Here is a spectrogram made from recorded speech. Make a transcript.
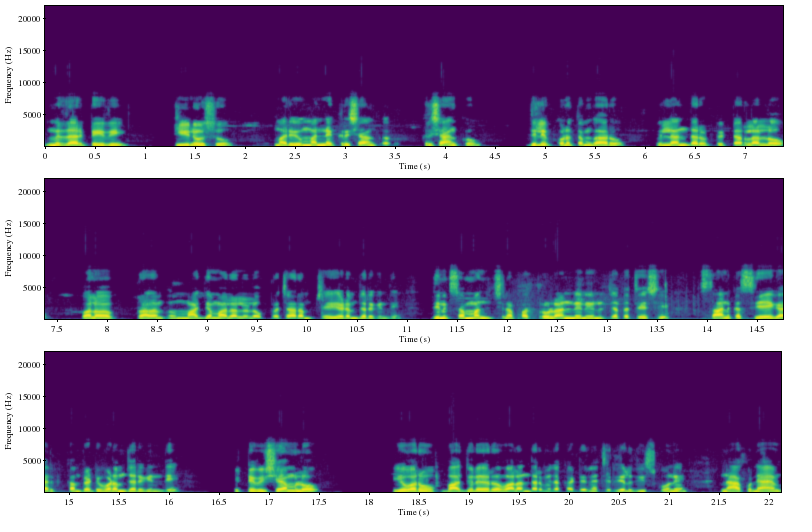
mirror TV T news మరియు మన్నె క్రిషాంక్ క్రిషాంక్ దిలీప్ కొనతం గారు వీళ్ళందరూ ట్విట్టర్లలో వాళ్ళ ప్రాధ- మాధ్యమాలలో ప్రచారం చేయడం జరిగింది. దీనికి సంబంధించిన పత్రులన్నీ నేను జత చేసి స్థానిక సిఐ గారికి కంప్లైంట్ ఇవ్వడం జరిగింది. ఇట్టి విషయంలో ఎవరు బాధ్యులయ్యారో వాళ్ళందరి మీద కఠిన చర్యలు తీసుకొని నాకు న్యాయం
